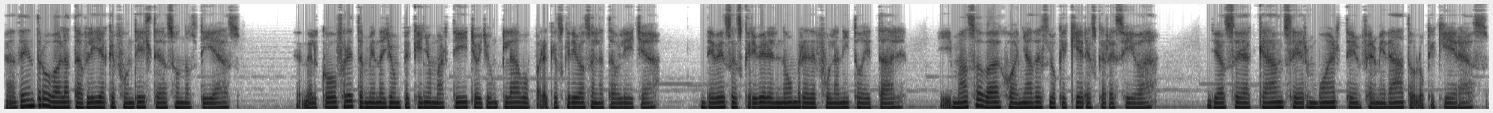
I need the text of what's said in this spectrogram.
Adentro va la tablilla que fundiste hace unos días. En el cofre también hay un pequeño martillo y un clavo para que escribas en la tablilla. Debes escribir el nombre de fulanito de tal, y más abajo añades lo que quieres que reciba, ya sea cáncer, muerte, enfermedad o lo que quieras.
